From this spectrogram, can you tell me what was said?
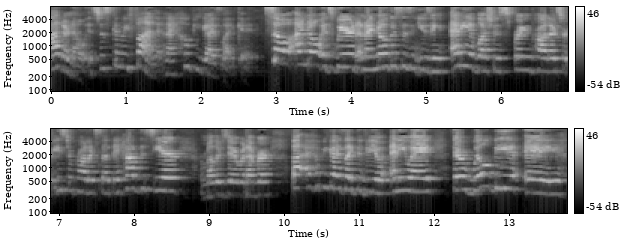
I don't know. It's just going to be fun and I hope you guys like it. So I know it's weird and I know this isn't using any of Lush's spring products or Easter products that they have this year or Mother's Day or whatever, but I hope you guys like the video anyway. There will be a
